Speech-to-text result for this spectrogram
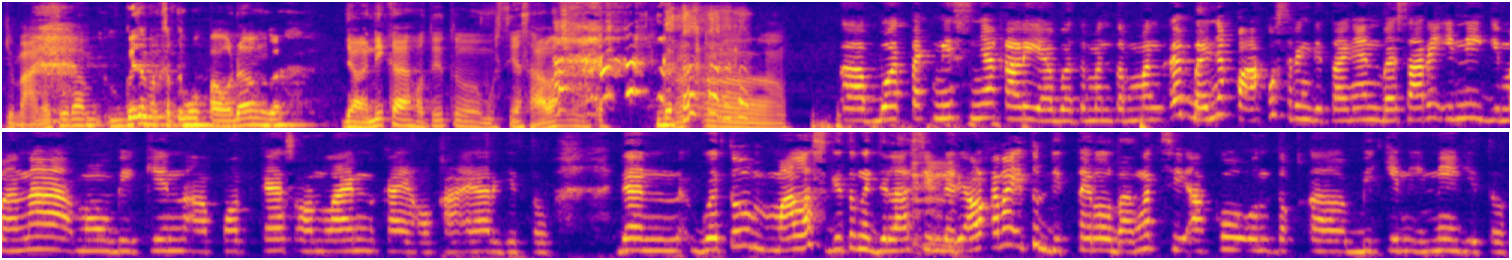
gimana sih Ram Gue cuma ketemu Pau doang gue. Jangan nikah waktu itu, mestinya salah. Heeh. Uh, buat teknisnya kali ya buat teman-teman eh banyak kok aku sering ditanyain Mbak Sari ini gimana mau bikin uh, podcast online kayak OKR gitu dan gue tuh malas gitu ngejelasin dari awal karena itu detail banget sih aku untuk uh, bikin ini gitu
